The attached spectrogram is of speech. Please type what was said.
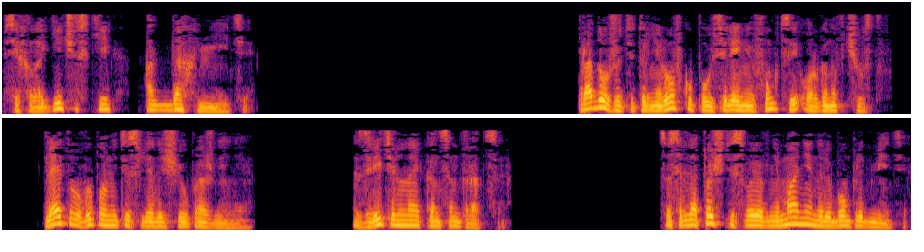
психологически отдохните. Продолжите тренировку по усилению функций органов чувств. Для этого выполните следующее упражнение. Зрительная концентрация. Сосредоточьте свое внимание на любом предмете.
